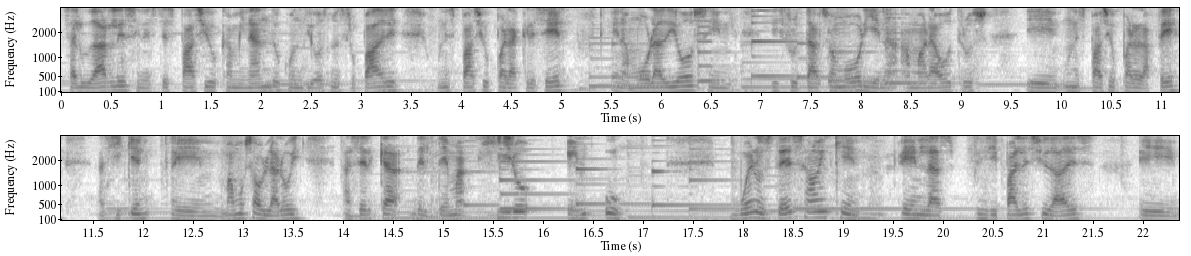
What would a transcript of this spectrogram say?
saludarles en este espacio caminando con Dios nuestro Padre, un espacio para crecer en amor a Dios, en disfrutar su amor y en amar a otros, un espacio para la fe. Así que eh, vamos a hablar hoy acerca del tema giro en U. Bueno, ustedes saben que en las principales ciudades eh,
